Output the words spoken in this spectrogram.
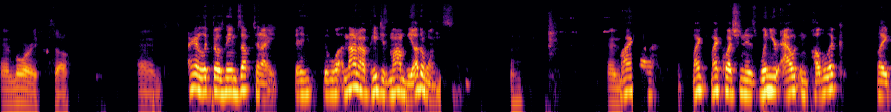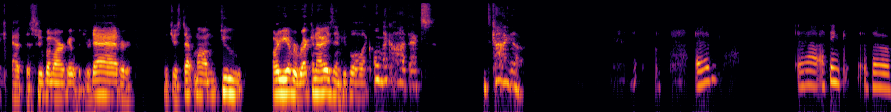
and Lori. So and I gotta look those names up tonight. They, the not uh, Paige's mom, the other ones. and My uh, my my question is when you're out in public, like at the supermarket with your dad or with your stepmom, do are you ever recognized and people are like, oh my god, that's it's Kaya. Um, yeah, I think the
